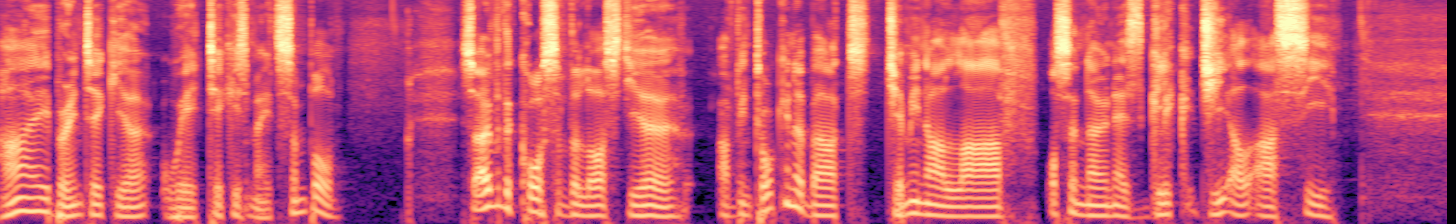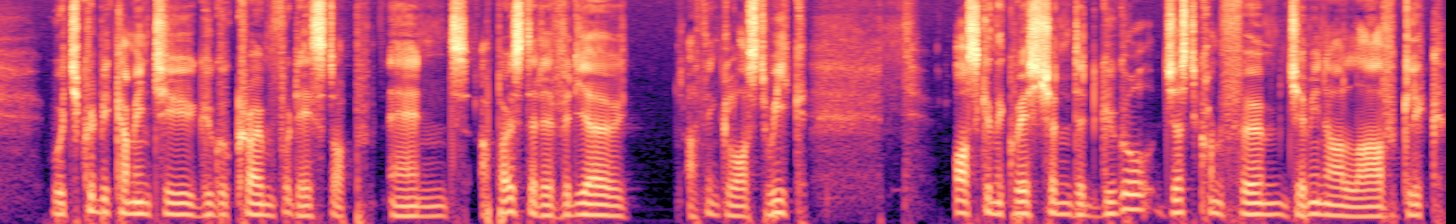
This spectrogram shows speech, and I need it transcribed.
Hi, BrenTech here, where tech is made simple. So, over the course of the last year, I've been talking about Gemini Live, also known as Glic G-L-I-C, which could be coming to Google Chrome for desktop. And I posted a video, I think last week, asking the question, did Google just confirm Gemini Live Glic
